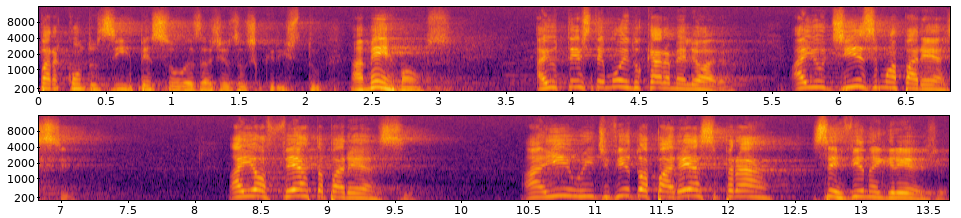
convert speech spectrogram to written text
para conduzir pessoas a Jesus Cristo. Amém, irmãos? Aí o testemunho do cara melhora, aí o dízimo aparece, aí a oferta aparece. Aí o indivíduo aparece para servir na igreja.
